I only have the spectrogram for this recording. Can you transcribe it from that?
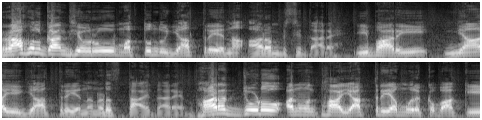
ರಾಹುಲ್ ಗಾಂಧಿಯವರು ಮತ್ತೊಂದು ಯಾತ್ರೆಯನ್ನು ಆರಂಭಿಸಿದ್ದಾರೆ. ಈ ಬಾರಿ ನ್ಯಾಯ ಯಾತ್ರೆಯನ್ನು ನಡೆಸ್ತಾ ಇದ್ದಾರೆ. ಭಾರತ್ ಜೋಡೋ ಅನ್ನುವಂತಹ ಯಾತ್ರೆಯ ಮೂಲಕವಾಗಿ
